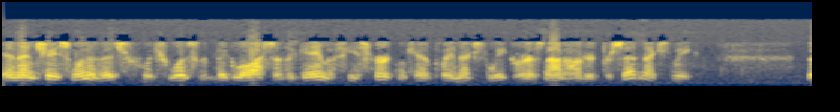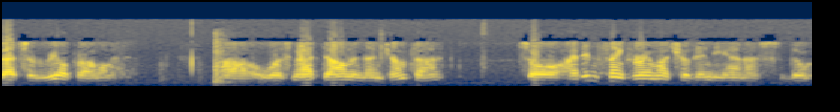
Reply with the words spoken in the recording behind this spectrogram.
And then Chase Winovich, which was the big loss of the game, if he's hurt and can't play next week or is not 100% next week, that's a real problem. Uh, was knocked down and then jumped on. So I didn't think very much of Indiana's the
